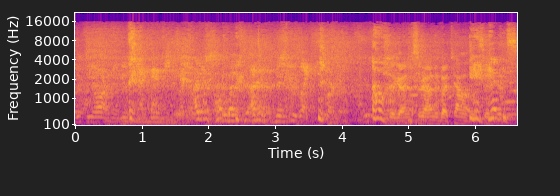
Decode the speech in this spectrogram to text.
"Whip the arm," and you was like, she's like, "I was home." I didn't. She was like, "Sure." She's like, I'm surrounded by talentless idiots.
